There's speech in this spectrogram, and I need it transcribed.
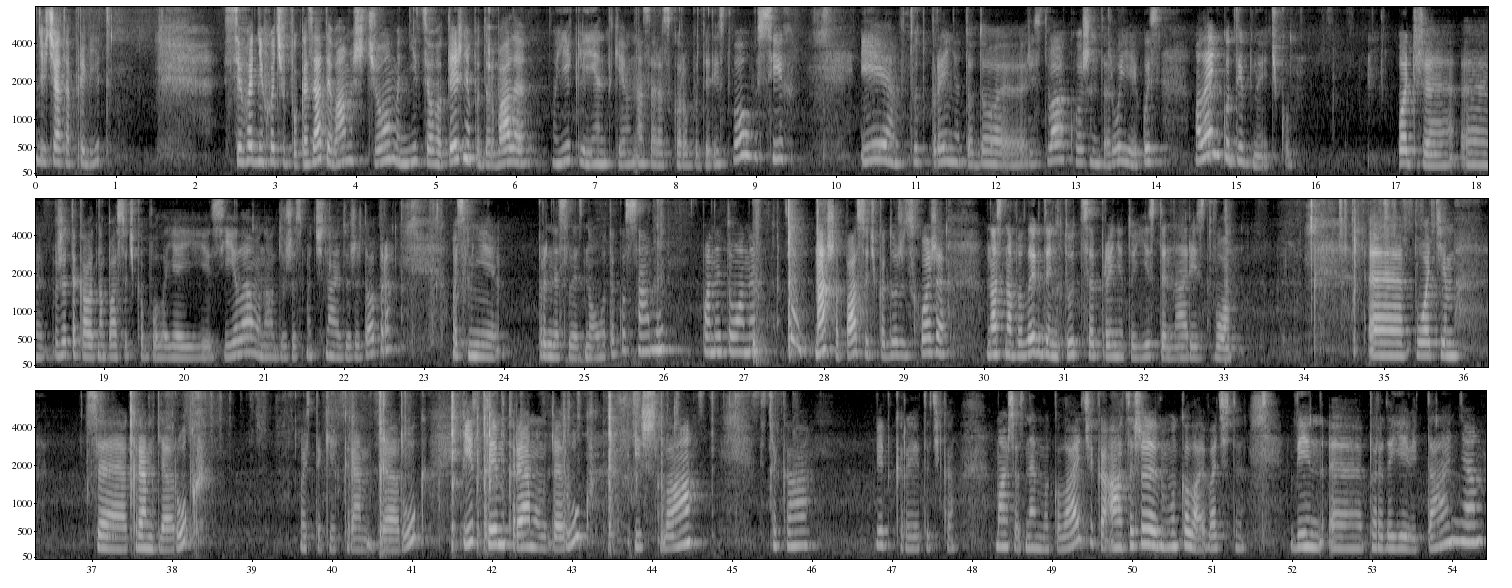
Дівчата, привіт! Сьогодні хочу показати вам, що мені цього тижня подарували мої клієнтки. У нас зараз скоро буде Різдво у всіх. І тут прийнято до Різдва кожен дарує якусь маленьку дрібничку. Отже, е, вже така одна пасочка була, я її з'їла, вона дуже смачна і дуже добра. Ось мені принесли знову таку саму панетоне. Ну, наша пасочка дуже схожа. У нас на Великдень тут це прийнято їсти на Різдво. Е, потім це крем для рук. Ось такий крем для рук. І з цим кремом для рук ось така відкриточка. Маша з Днем Миколайчика. А, це ж Миколай, бачите? Він е, передає вітання.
